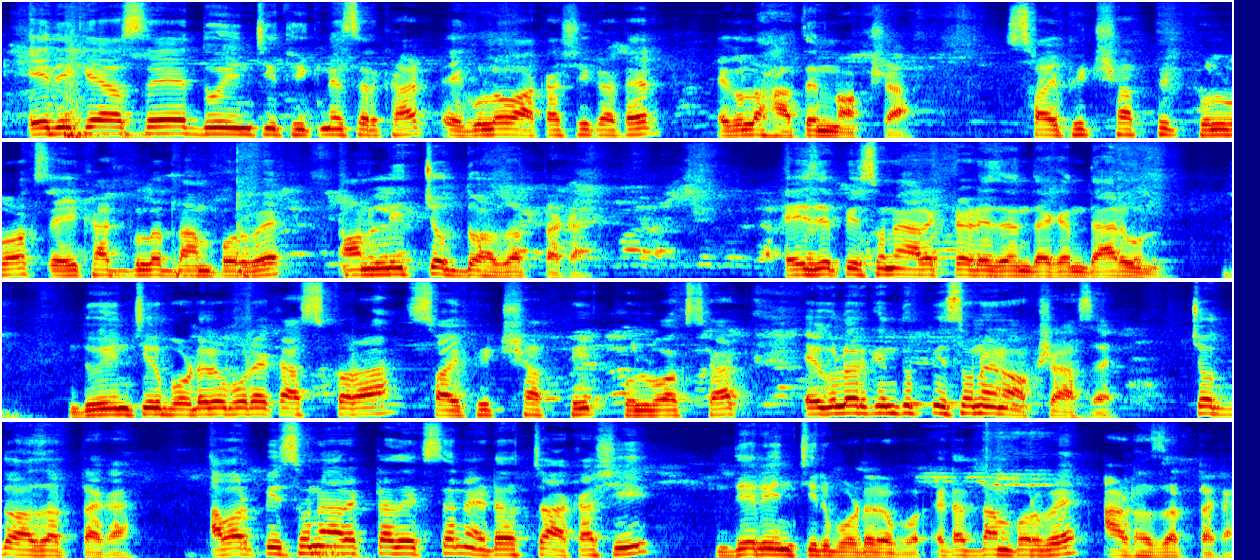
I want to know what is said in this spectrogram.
এদিকে আছে দুই ইঞ্চি থিকনেসের খাট, এগুলো আকাশি কাঠের, এগুলো হাতের নকশা। ছয় ফিট, সাত ফিট ফুল বক্স, এই খাটগুলোর দাম পড়বে অনলি চোদ্দ হাজার টাকা। এই যে পিছনে আরেকটা ডিজাইন দেখেন, দারুণ। দুই ইঞ্চির বোর্ডের উপরে কাজ করা, ছয় ফিট, সাত ফিট ফুল বক্স খাট, এগুলোর কিন্তু পিছনে নকশা আছে, চোদ্দ হাজার টাকা। আবার পিছনে আরেকটা দেখছেন, এটা হচ্ছে আকাশি দেড় ইঞ্চির বোর্ডের ওপর। এটার দাম পড়বে আট হাজার টাকা।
